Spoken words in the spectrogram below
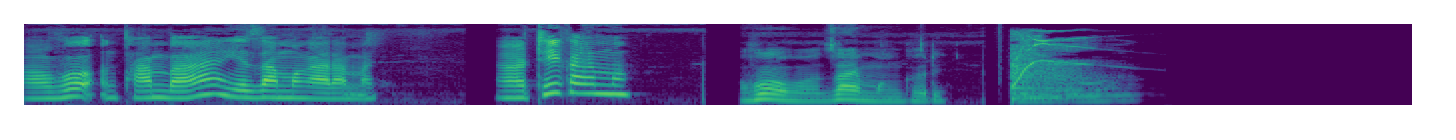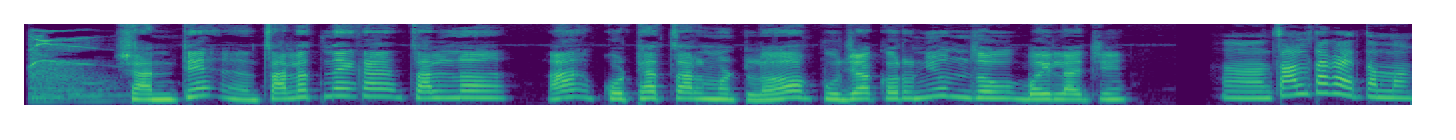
हो थांबा ये जा मग आरामात. अं, ठीक आहे मग. हो हो जाय मग घरी. शांते चालत नाही काय चालणं? हा कोठ्यात चाल म्हटलं? पूजा करून येऊन जाऊ बैलाची. चालतं काय तर मग?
